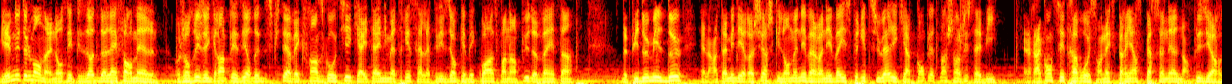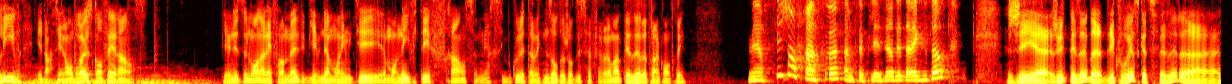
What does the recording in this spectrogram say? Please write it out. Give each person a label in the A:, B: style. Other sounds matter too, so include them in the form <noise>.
A: Bienvenue tout le monde à un autre épisode de l'Informel. Aujourd'hui, j'ai le grand plaisir de discuter avec France Gauthier qui a été animatrice à la télévision québécoise pendant plus de 20 ans. Depuis 2002, elle a entamé des recherches qui l'ont menée vers un éveil spirituel et qui a complètement changé sa vie. Elle raconte ses travaux et son expérience personnelle dans plusieurs livres et dans ses nombreuses conférences. Bienvenue tout le monde à l'informel et bienvenue à mon invité, à mon invité France. Merci beaucoup d'être avec nous autres aujourd'hui. Ça fait vraiment plaisir de te rencontrer.
B: Merci Jean-François, ça me fait plaisir d'être avec vous autres.
A: J'ai euh, eu le plaisir de découvrir ce que tu faisais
